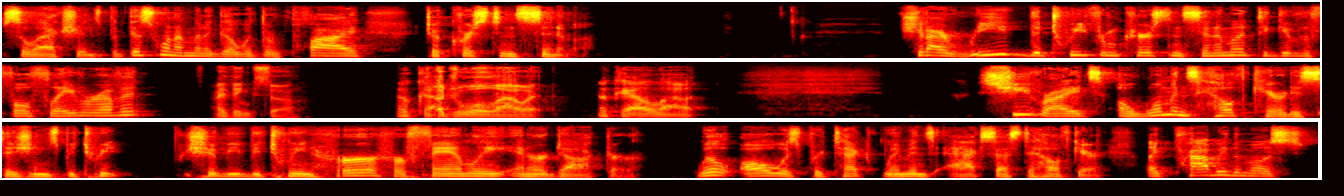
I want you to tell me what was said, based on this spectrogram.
selections. But this one I'm going to go with the reply to Kyrsten Sinema. Should I read the tweet from Kyrsten Sinema to give the full flavor of it? I think so. Okay. Judge will allow it. Okay, I'll allow it. She writes, a woman's healthcare decisions between should be between her, her family, and her doctor. We'll always protect women's access to healthcare. Like probably the most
